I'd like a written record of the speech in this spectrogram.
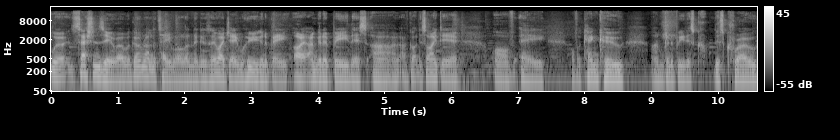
we're session zero. We're going around the table, and they're going to say, "Right, Jay, who are you going to be? All right, I'm going to be this. Uh, I've got this idea of a of a kenku. I'm going to be this this crow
